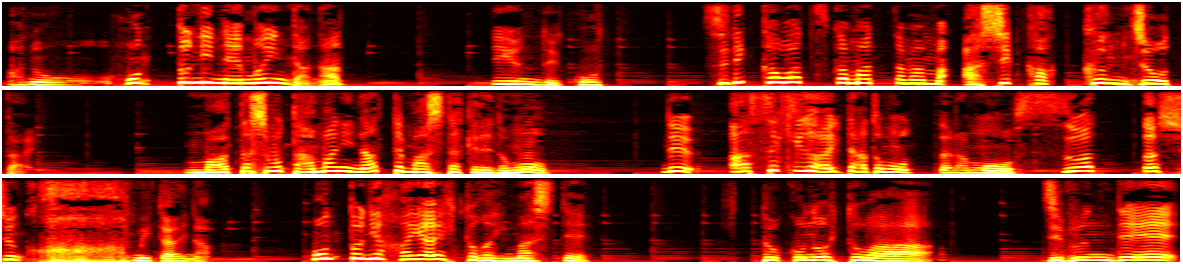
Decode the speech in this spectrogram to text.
あの、本当に眠いんだなっていうんで、こう、つり革捕まったまま足かっくん状態。まあ、私もたまになってましたけれども、で、あ、席が空いたと思ったらもう座った瞬間、みたいな、本当に早い人がいまして、きっとこの人は、自分で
